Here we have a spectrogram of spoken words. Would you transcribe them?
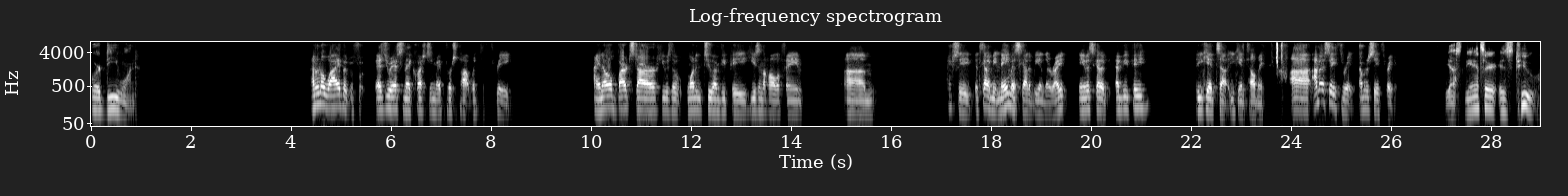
or D, one? I don't know why, but before as you were asking that question, my first thought went to three. I know Bart Starr, he was the one and two MVP. He's in the Hall of Fame. Um actually it's gotta be Namath's gotta be in there, right? Namath's got a MVP. You can't tell you can't tell me. Uh I'm gonna say three. I'm gonna say three. Yes, the answer is two.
